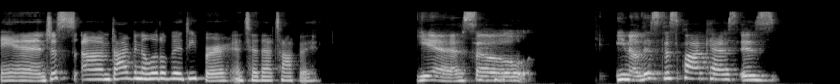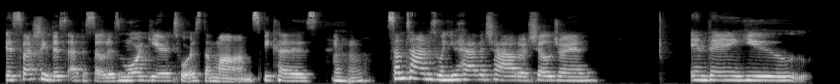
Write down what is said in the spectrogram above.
and just um, diving a little bit deeper into that topic. Yeah. So, you know, this this podcast is especially this episode is more geared towards the moms because Mhm. sometimes when you have a child or children and then you,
